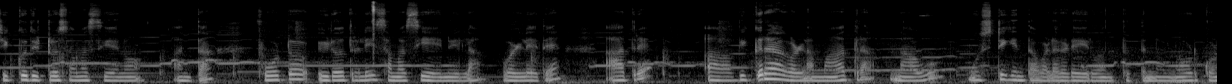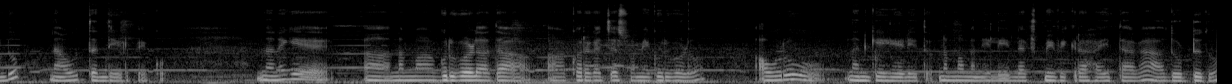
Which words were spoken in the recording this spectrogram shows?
ಚಿಕ್ಕದಿಟ್ಟರು ಸಮಸ್ಯೆ ಏನೋ ಅಂತ. ಫೋಟೋ ಇಡೋದ್ರಲ್ಲಿ ಸಮಸ್ಯೆ ಏನೂ ಇಲ್ಲ ಒಳ್ಳೆಯದೇ ಆದರೆ ವಿಗ್ರಹಗಳನ್ನ ಮಾತ್ರ ನಾವು ಮುಷ್ಟಿಗಿಂತ ಒಳಗಡೆ ಇರುವಂಥದ್ದನ್ನು ನೋಡಿಕೊಂಡು ನಾವು ತಂದು ಇಡಬೇಕು. ನನಗೆ ನಮ್ಮ ಗುರುಗಳಾದ ಕೊರಗಜ್ಜ ಸ್ವಾಮಿ ಗುರುಗಳು, ಅವರು ನನಗೆ ಹೇಳಿದ್ದು, ನಮ್ಮ ಮನೆಯಲ್ಲಿ ಲಕ್ಷ್ಮಿ ವಿಗ್ರಹ ಇದ್ದಾಗ ದೊಡ್ಡದು.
